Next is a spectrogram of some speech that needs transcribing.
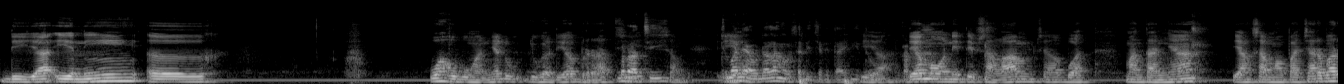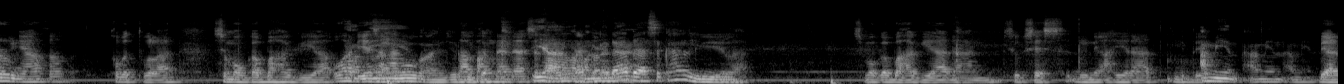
dia ini eh wah hubungannya juga dia berat sih Berat sih. Sam- Cuman iya. ya udahlah nggak usah diceritain itu. Iya, Karena- dia mau nitip salam buat mantannya yang sama pacar barunya ke- kebetulan. Semoga bahagia. Wah, dia Amin. sangat Uh, anjir, lapang bijak. dada Iya, sekali. kan? lapang dada. dada sekali Gila. Semoga bahagia dan sukses dunia akhirat gitu ya. Amin, amin, amin. Biar,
